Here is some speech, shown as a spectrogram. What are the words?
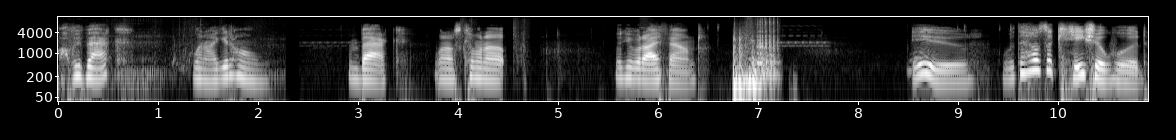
I'll be back when I get home. I'm back. When I was coming up, look at what I found. Ew. What the hell's acacia wood?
